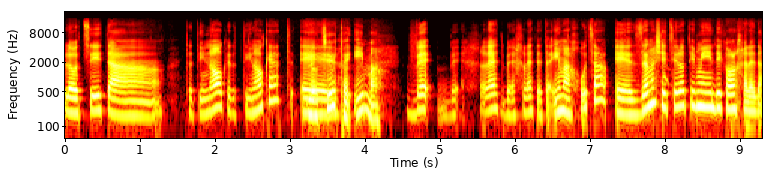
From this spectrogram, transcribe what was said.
להוציא את, ה... את התינוק, את התינוקת. להוציא אה, את האימא. ובהחלט, בהחלט את האימא החוצה, אה, זה מה שהציל אותי מדיכאון אחרי לידה.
